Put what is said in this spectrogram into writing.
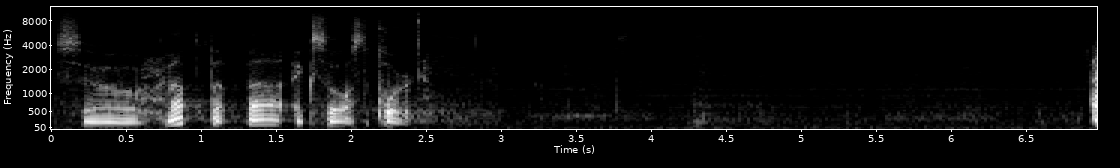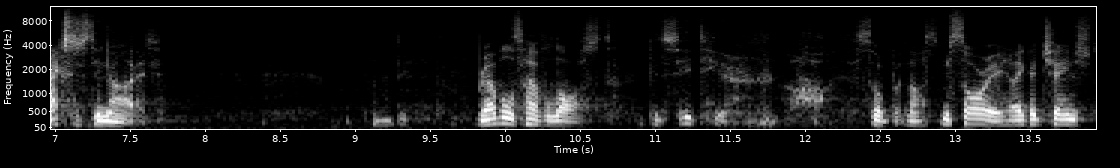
So up, up, up, exhaust port. Access denied. Rebels have lost. You can see it here. Oh, so, but no, I'm sorry. Like I changed,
